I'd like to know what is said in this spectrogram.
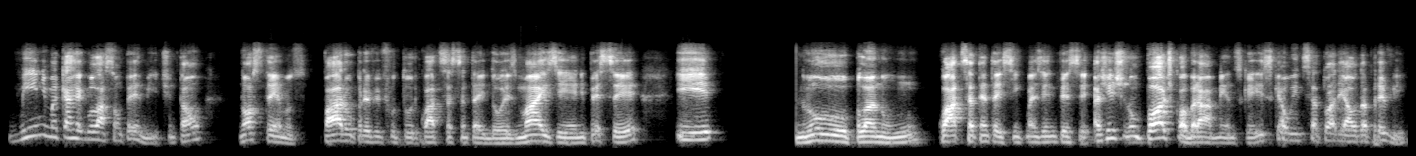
mínima que a regulação permite. Então, nós temos para o Previ Futuro 462 mais INPC e no plano 1, 4,75 mais NPC. A gente não pode cobrar menos que isso, que é o índice atuarial da Previ.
